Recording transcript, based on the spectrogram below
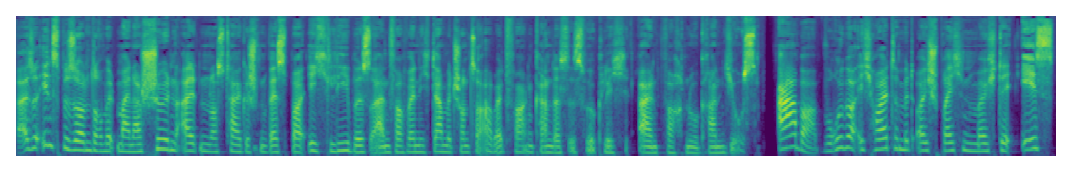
Also insbesondere mit meiner schönen alten nostalgischen Vespa. Ich liebe es einfach, wenn ich damit schon zur Arbeit fahren kann. Das ist wirklich einfach nur grandios. Aber worüber ich heute mit euch sprechen möchte, ist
